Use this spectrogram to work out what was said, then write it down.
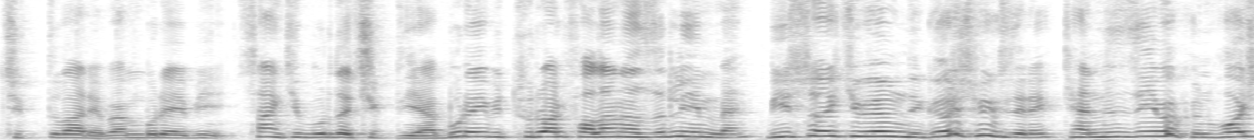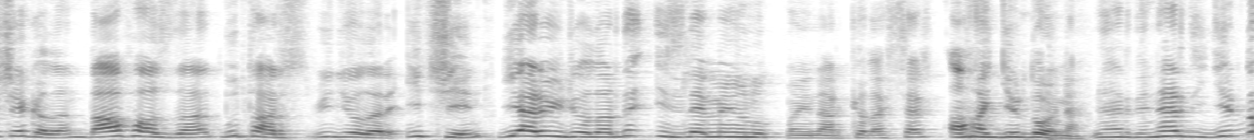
çıktı var ya ben buraya bir sanki burada çıktı ya. Buraya bir troll falan hazırlayayım ben. Bir sonraki bölümde görüşmek üzere. Kendinize iyi bakın. Hoşçakalın. Daha fazla bu tarz videoları için diğer videoları da izlemeyi unutmayın arkadaşlar. Aha girdi oyna. Nerede? Nerede? Girdi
